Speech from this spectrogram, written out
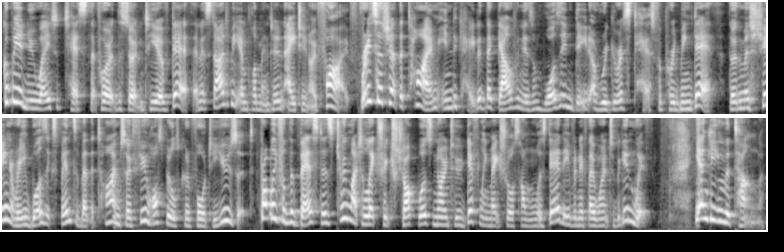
could be a new way to test for the certainty of death, and it started to be implemented in 1805. Research at the time indicated that galvanism was indeed a rigorous test for proving death though the machinery was expensive at the time so few hospitals could afford to use it. Probably for the best as too much electric shock was known to definitely make sure someone was dead even if they weren't to begin with. Yanking the tongue.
